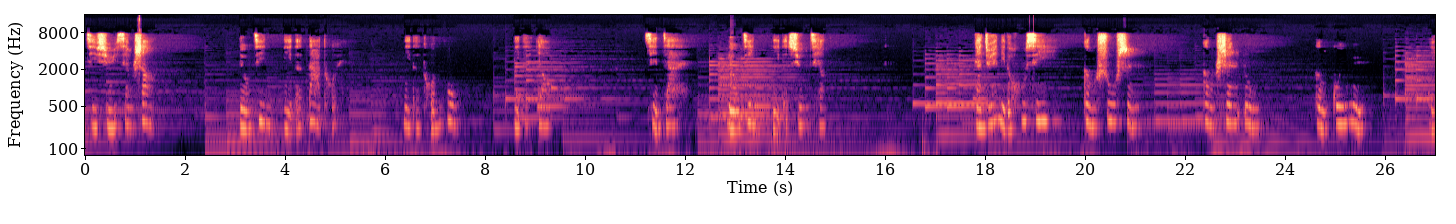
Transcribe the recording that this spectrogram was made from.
继续向上流进你的大腿、你的臀部、你的腰，现在流进你的胸腔。感觉你的呼吸更舒适、更深入、更规律，也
